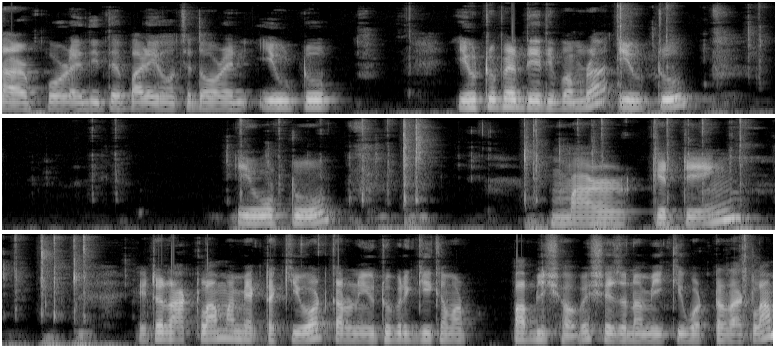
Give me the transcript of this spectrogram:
তারপরে দিতে পারি হচ্ছে ধরেন ইউটিউব, ইউটিউবের দিয়ে দিব আমরা ইউটিউব ইউটিউব মার্কেটিং, এটা রাখলাম আমি একটা কিওয়ার্ড কারণ ইউটিউবের গিক আমার পাবলিশ হবে, সেজন্য আমি কিওয়ার্ডটা রাখলাম।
